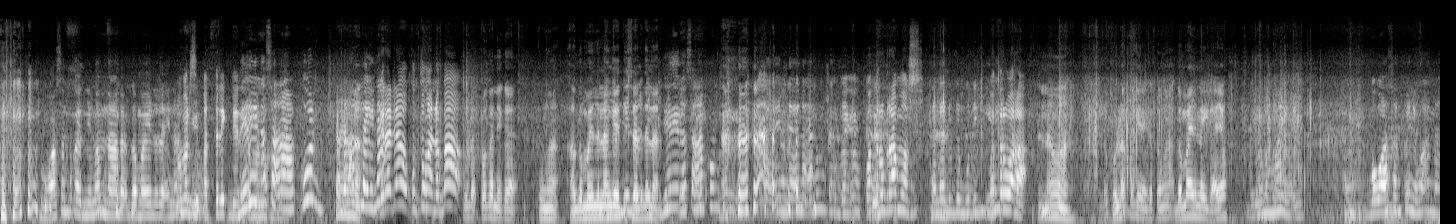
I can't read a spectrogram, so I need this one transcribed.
Bawasan pa ka ni ma'am, nada gamay na lang ina. Aman si Patrick, dire Dili na sa akon. Ano na? Tira daw, kung tunga na ba? Wala pa gani ka. Tunga. Agamay na lang gid isa na lang. Dili na sa akon. Enda na ano. 4 gramos. Kanda duda budig 4 wara. Ano ah. Wala pa gani ka tunga. Gamay na lang kayo. Gamay. Bawasan pa ni na.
